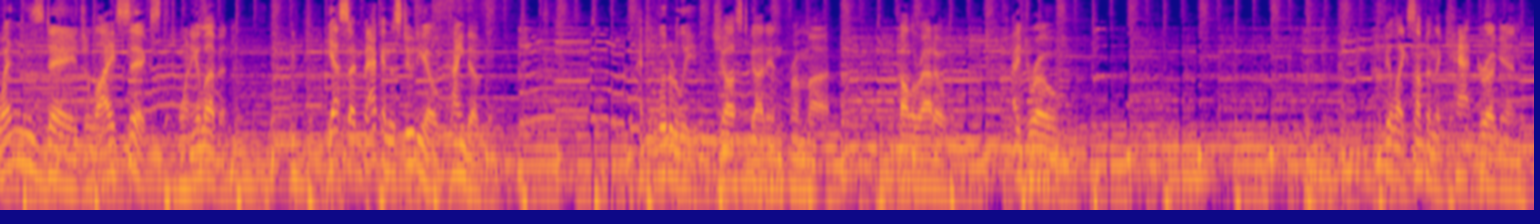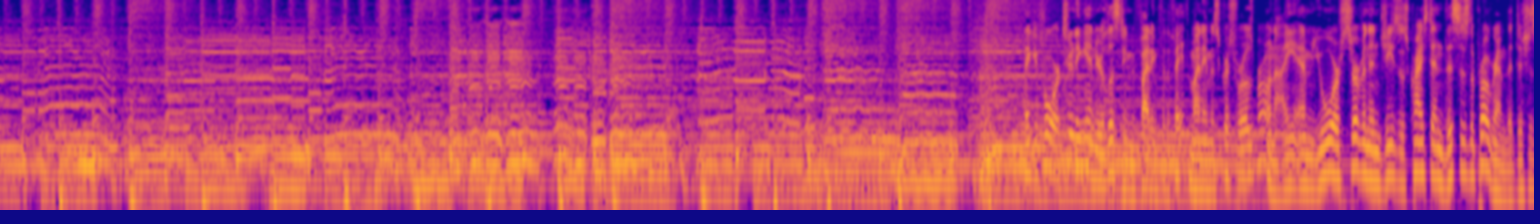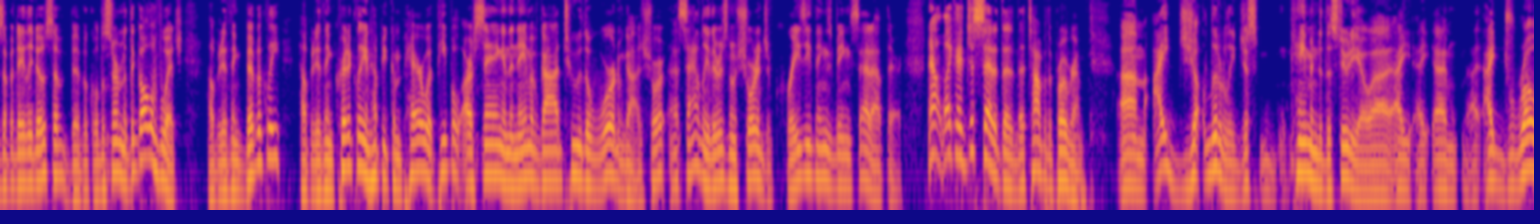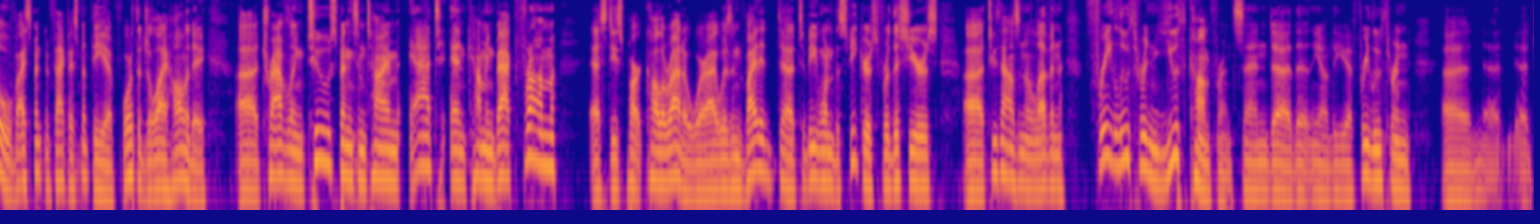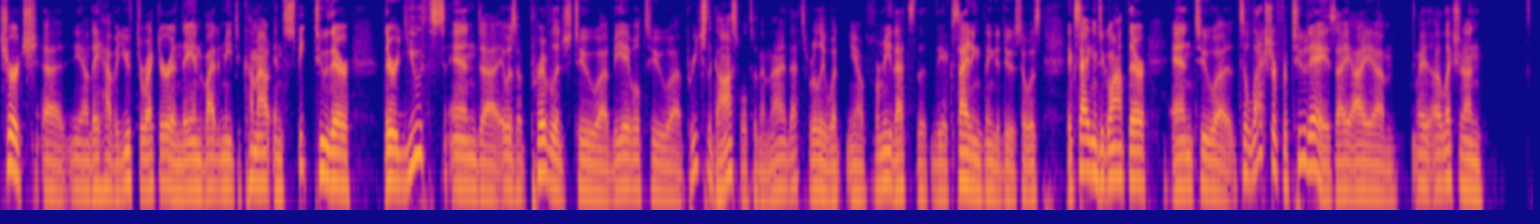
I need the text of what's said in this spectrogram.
Wednesday, July 6th, 2011. yes, I'm back in the studio, kind of. I literally just got in from uh, Colorado. I drove. I feel like something the cat drug in. Thank you for tuning in. You're listening to Fighting for the Faith. My name is Chris Rosebrough, and I am your servant in Jesus Christ. And this is the program that dishes up a daily dose of biblical discernment, the goal of which help you to think biblically, help you to think critically, and help you compare what people are saying in the name of God to the Word of God. Short, uh, sadly, there is no shortage of crazy things being said out there. Now, like I just said at the, the top of the program, um, I ju- literally just came into the studio. Uh, I I, um, I drove. I spent, in fact, I spent the uh, Fourth of July holiday uh, traveling to, spending some time at, and coming back from Estes Park, Colorado, where I was invited uh, to be one of the speakers for this year's uh, 2011 Free Lutheran Youth Conference, and uh, the you know the uh, Free Lutheran uh, uh, church, uh, you know, they have a youth director, and they invited me to come out and speak to their their youths, and uh, it was a privilege to uh, be able to uh, preach the gospel to them. I, that's really what you know. For me, that's the the exciting thing to do. So it was exciting to go out there and to to lecture for two days. I I, um, I, I lectured on.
